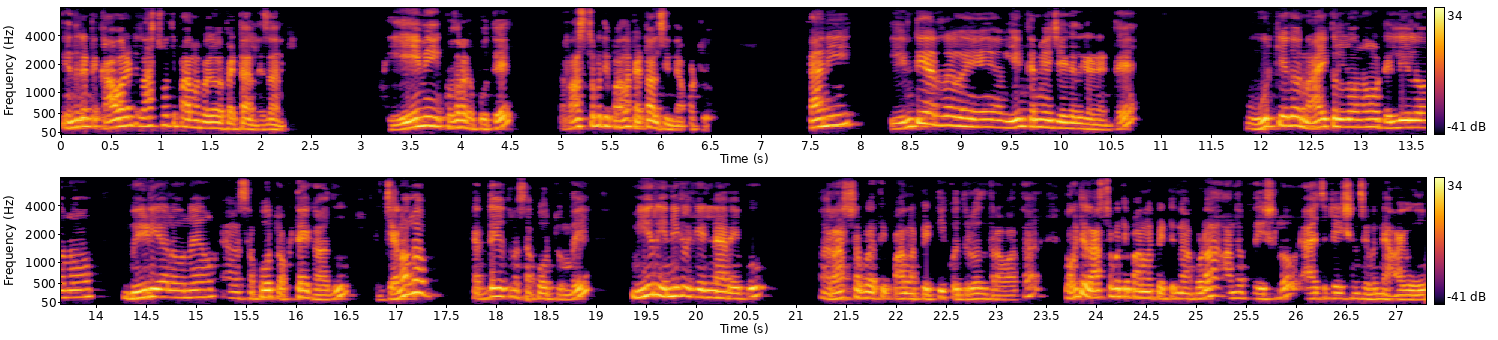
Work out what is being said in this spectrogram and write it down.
ఎందుకంటే కావాలంటే రాష్ట్రపతి పాలన పెట్టాలి నిజానికి. ఏమీ కుదరకపోతే రాష్ట్రపతి పాలన పెట్టాల్సింది అప్పట్లో. కానీ ఎన్టీఆర్ ఏం కన్వే చేయగలిగాడంటే ఊరికేదో నాయకుల్లోనో ఢిల్లీలోనో మీడియాలోనో సపోర్ట్ ఒకటే కాదు. జనంలో పెద్ద ఎత్తున సపోర్ట్ ఉంది. మీరు ఎన్నికలకు వెళ్ళినా రేపు రాష్ట్రపతి పాలన పెట్టి కొద్ది రోజుల తర్వాత ఒకటి రాష్ట్రపతి పాలన పెట్టినా కూడా ఆంధ్రప్రదేశ్లో యాజిటేషన్స్ ఇవన్నీ ఆగవు.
